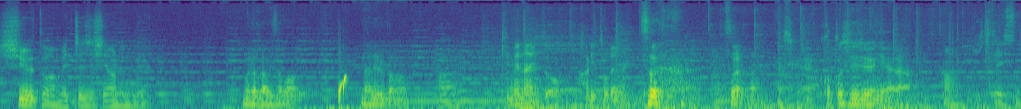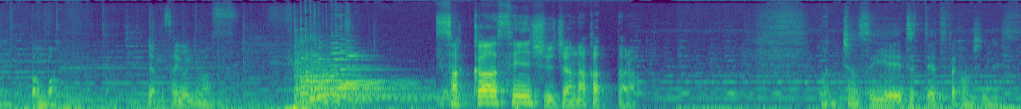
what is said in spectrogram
シュートはめっちゃ自信あるんで、村上様なれるかな？はい、決めないと借り取れないんで。そうやはい。そうやな。確かに。今年中にはな。はい、行きたいですね。バンバン。じゃあ最後いきます。サッカー選手じゃなかったら。ワンチャン水泳ずっとやってたかもしれないです。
